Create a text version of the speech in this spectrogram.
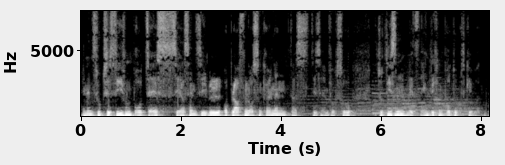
einen sukzessiven Prozess sehr sensibel ablaufen lassen können, dass das einfach so zu diesem letztendlichen Produkt geworden ist.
